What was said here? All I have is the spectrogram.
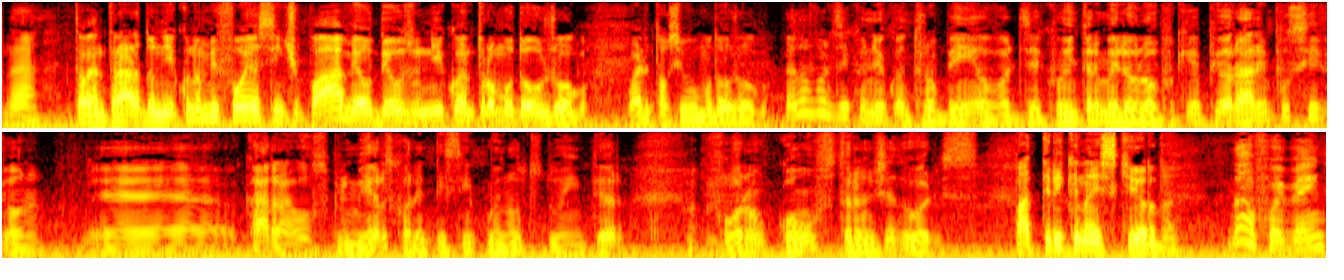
Né? Então a entrada do Nico não me foi assim, tipo, ah, meu Deus, o Nico entrou, mudou o jogo. O Wellington Silva mudou o jogo. Eu não vou dizer que o Nico entrou bem, eu vou dizer que o Inter melhorou porque piorar é impossível, né? É... Cara, os primeiros 45 minutos do Inter foram constrangedores. Patrick na esquerda. Não, foi bem.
